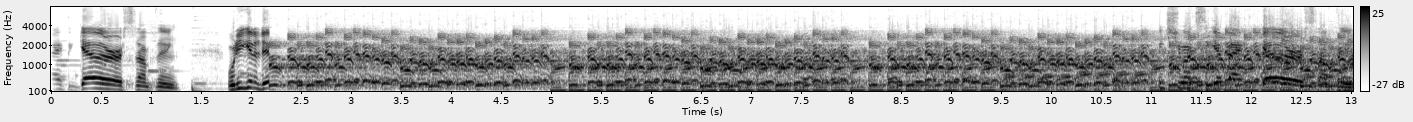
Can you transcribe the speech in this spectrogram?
Back together or something. What are you gonna do? I think she wants to get back together or something.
